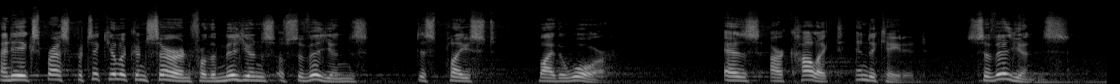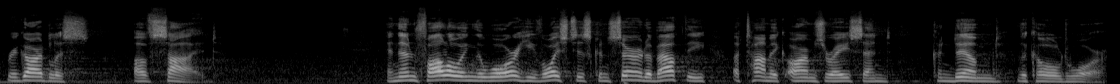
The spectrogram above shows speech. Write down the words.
And he expressed particular concern for the millions of civilians displaced by the war. As our collect indicated, civilians, regardless of side. And then, following the war, he voiced his concern about the atomic arms race and condemned the Cold War.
